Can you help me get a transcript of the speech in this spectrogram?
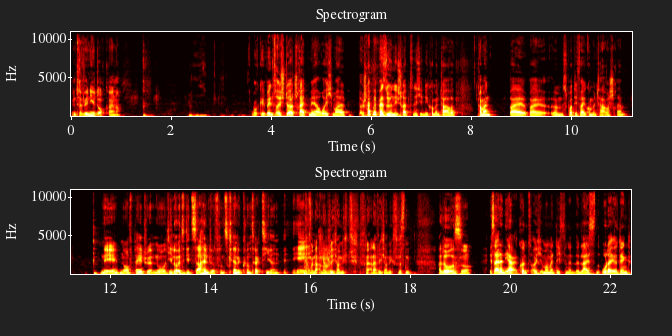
Interveniert auch keiner. Okay, wenn es euch stört, schreibt mir ruhig mal, schreibt mir persönlich, schreibt es nicht in die Kommentare. Kann man bei, bei ähm, Spotify Kommentare schreiben? Nee, nur auf Patreon. Nur die Leute, die zahlen, dürfen uns gerne kontaktieren. ja, von der anderen will ich auch nicht, von der anderen will ich auch nichts wissen. Hallo. So. Es sei denn, ihr könnt es euch im Moment nicht leisten oder ihr denkt,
